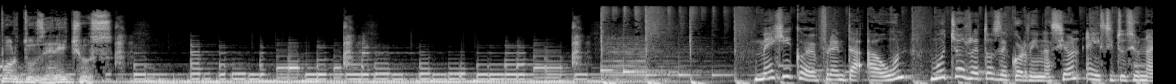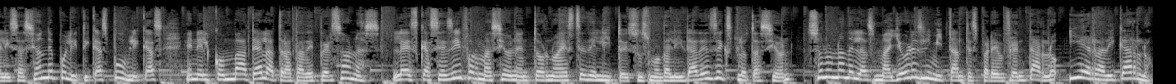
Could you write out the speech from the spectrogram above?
Por tus derechos. México enfrenta aún muchos retos de coordinación e institucionalización de políticas públicas en el combate a la trata de personas. La escasez de información en torno a este delito y sus modalidades de explotación son una de las mayores limitantes para enfrentarlo y erradicarlo,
